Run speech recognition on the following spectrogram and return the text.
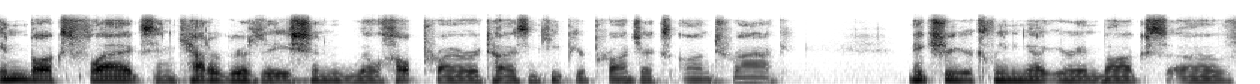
inbox flags and categorization will help prioritize and keep your projects on track. Make sure you're cleaning out your inbox of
